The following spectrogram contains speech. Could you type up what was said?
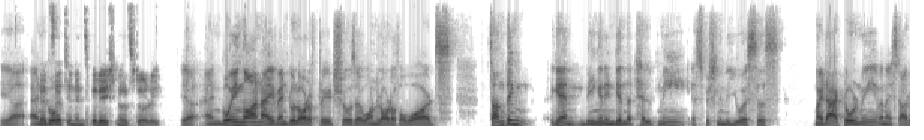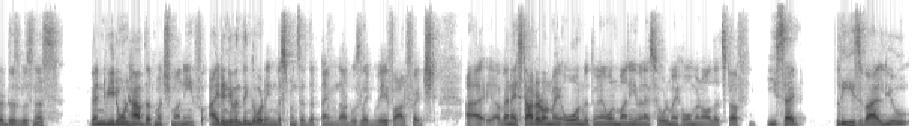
yeah, and that's go such an inspirational story. yeah, and going on, I went to a lot of trade shows. I won a lot of awards. Something again, being an Indian that helped me, especially in the US, is my dad told me when I started this business, when we don't have that much money, I didn't even think about investments at that time. That was like way far-fetched. I, when I started on my own with my own money, when I sold my home and all that stuff, he said, please value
